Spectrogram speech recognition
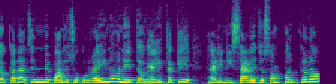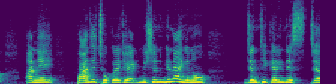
તો કદાચ એમને પાંચે છોકરું રહી ન ને, તો વહેલી તકે હેડી નિશાળે જો સંપર્ક કરો અને પાંચે છોકરે જો એડમિશન ગણાય ગયો જેનથી કરીને જે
